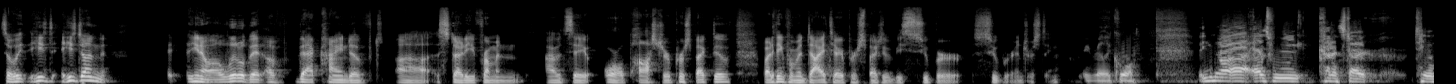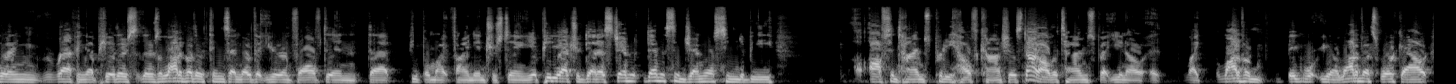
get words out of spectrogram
so he's he's done you know a little bit of that kind of uh, study from an I would say oral posture perspective, but I think from a dietary perspective, would be super super interesting. Be really cool. You know, uh, as we kind of start tailoring, wrapping up here, there's there's a lot of other things I know that you're involved in that people might find interesting. Yeah, pediatric dentists, gen- dentists in general, seem to be oftentimes pretty health conscious. Not all the times, but you know, like a lot of them, big, you know, a lot of us work out,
